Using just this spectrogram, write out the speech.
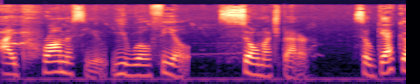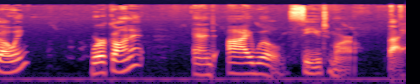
i promise you you will feel so much better. So get going work on it and I will see you tomorrow. Bye.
